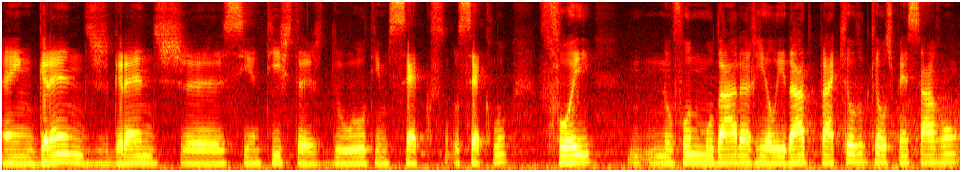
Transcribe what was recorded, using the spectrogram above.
em grandes, grandes uh, cientistas do último século, século foi, no fundo, mudar a realidade para aquilo que eles pensavam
